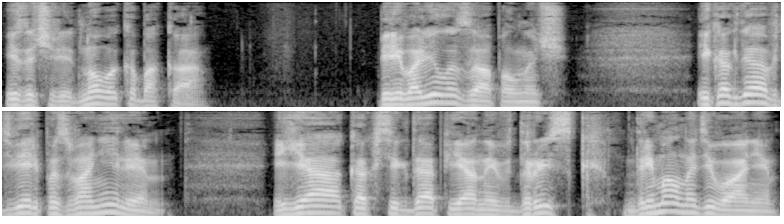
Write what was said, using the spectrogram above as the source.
из очередного кабака. Перевалило за полночь, и когда в дверь позвонили, я, как всегда пьяный вдрызг, дремал на диване,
